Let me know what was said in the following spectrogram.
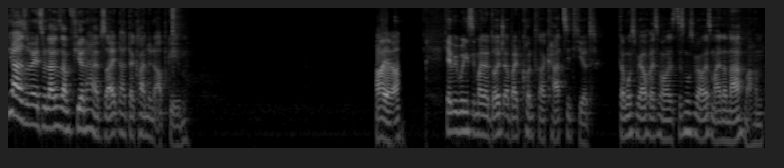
ja, also wer jetzt so langsam viereinhalb Seiten hat, der kann den abgeben. Ah ja. Ich habe übrigens in meiner Deutscharbeit Contra K zitiert. Da muss mir auch erstmal das muss mir auch erstmal einer nachmachen.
